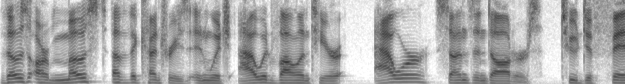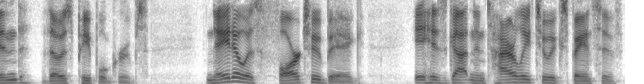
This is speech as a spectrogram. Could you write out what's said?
those are most of the countries in which I would volunteer our sons and daughters to defend those people groups. NATO is far too big. It has gotten entirely too expansive,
